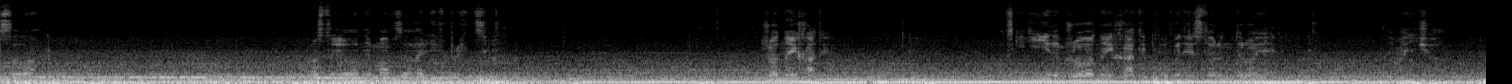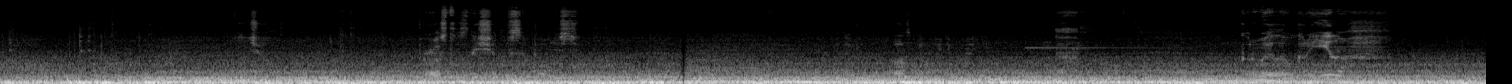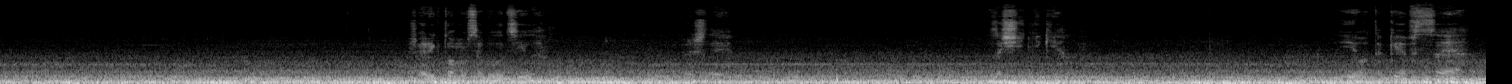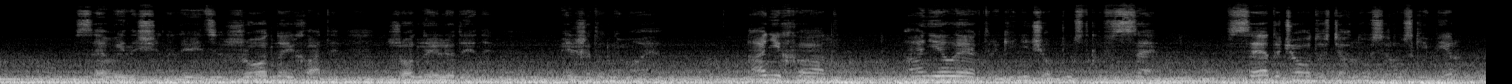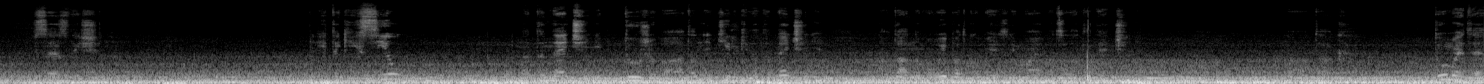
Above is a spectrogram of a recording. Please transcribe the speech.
села. Просто його нема взагалі в принципі. Жодної хати. Оскільки їдемо, жодної хати рік тому все було ціле. Прийшли защитники. І отаке все. Все винищено. Дивіться, жодної хати, жодної людини. Більше тут немає. Ані хат, ані електрики, нічого, пустка, все. Все, до чого достягнувся руський мір, все знищено. І таких сіл випадку ми знімаємо це на Донеччині. Ну так. Думайте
